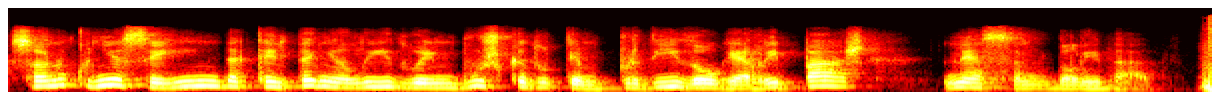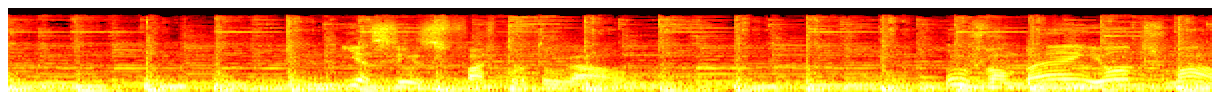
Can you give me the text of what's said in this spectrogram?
Só não conheço ainda quem tenha lido Em Busca do Tempo Perdido ou Guerra e Paz nessa modalidade. E assim se faz Portugal. Uns vão bem outros mal.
